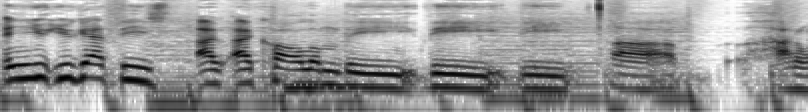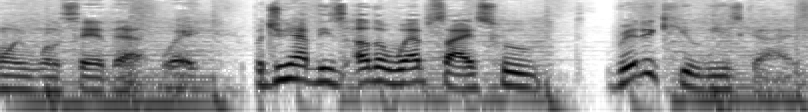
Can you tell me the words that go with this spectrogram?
And you, you got these, I, I call them the, the, the uh, I don't even want to say it that way, but you have these other websites who ridicule these guys.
